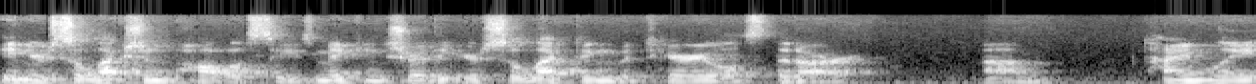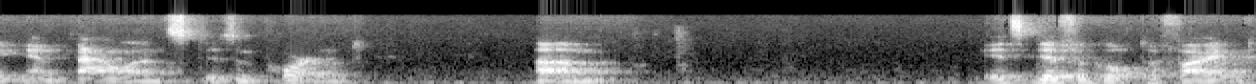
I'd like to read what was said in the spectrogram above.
in your selection policies, making sure that you're selecting materials that are um, timely and balanced is important. Um, it's difficult to find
